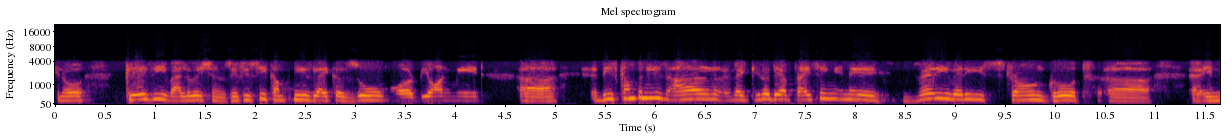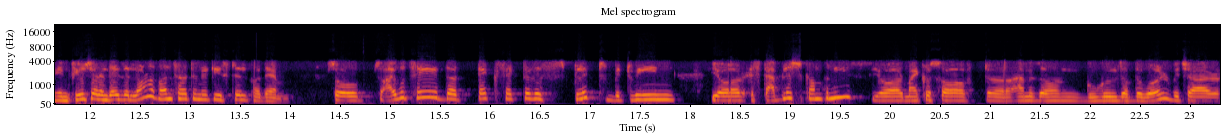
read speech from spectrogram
you know crazy valuations. If you see companies like a Zoom or Beyond Meat, uh, these companies are like you know they are pricing in a very very strong growth uh, in in future, and there's a lot of uncertainty still for them. So, so I would say the tech sector is split between your established companies, your Microsoft, uh, Amazon, Googles of the world, which are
